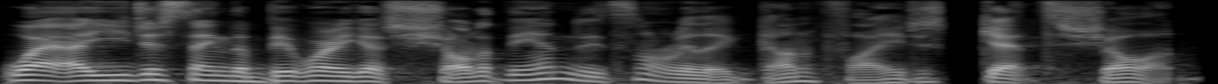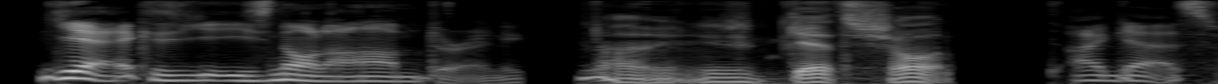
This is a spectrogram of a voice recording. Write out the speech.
Wait, are you just saying the bit where he gets shot at the end? It's not really a gunfight. He just gets shot. Yeah, because he's not armed or anything. No, he just gets shot. I guess.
